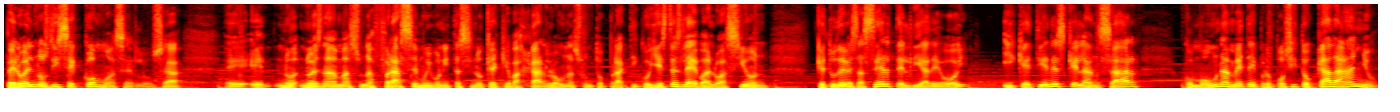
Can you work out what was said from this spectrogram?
Pero Él nos dice cómo hacerlo. O sea, eh, eh, no, no es nada más una frase muy bonita, sino que hay que bajarlo a un asunto práctico. Y esta es la evaluación que tú debes hacerte el día de hoy y que tienes que lanzar como una meta y propósito cada año.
